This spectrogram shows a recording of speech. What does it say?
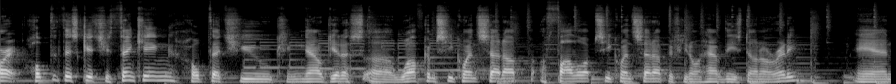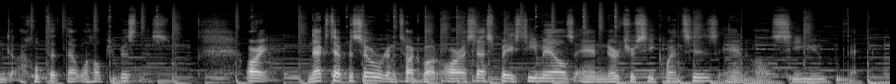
All right, hope that this gets you thinking. Hope that you can now get a welcome sequence set up, a follow up sequence set up if you don't have these done already. And I hope that that will help your business. All right, next episode, we're going to talk about RSS based emails and nurture sequences, and I'll see you then.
